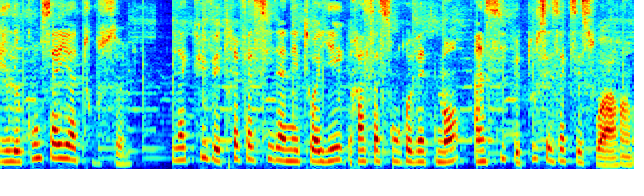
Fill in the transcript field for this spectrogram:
Je le conseille à tous. La cuve est très facile à nettoyer grâce à son revêtement ainsi que tous ses accessoires.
